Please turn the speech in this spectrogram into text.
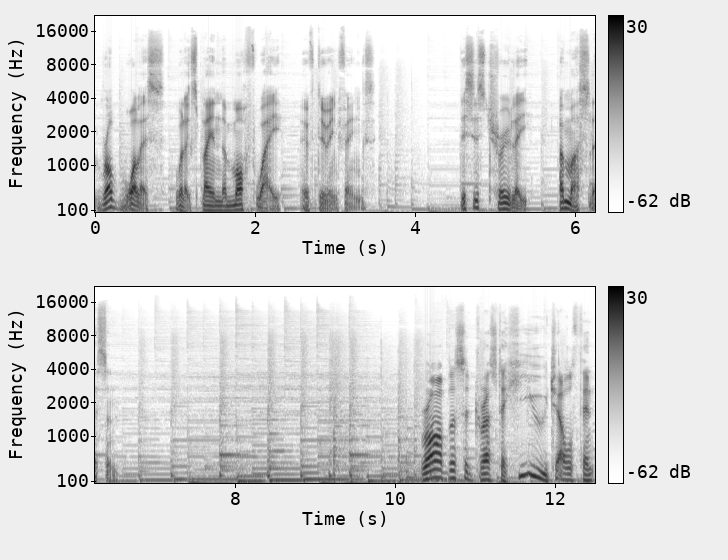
Rob Wallace will explain the Moth way of doing things. This is truly a must listen. Rob, let's address the huge elephant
